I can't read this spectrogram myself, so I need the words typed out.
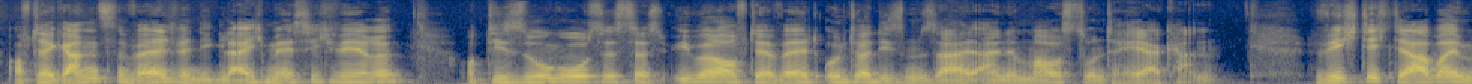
auf der ganzen Welt, wenn die gleichmäßig wäre, ob die so groß ist, dass überall auf der Welt unter diesem Seil eine Maus drunter her kann. Wichtig dabei,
